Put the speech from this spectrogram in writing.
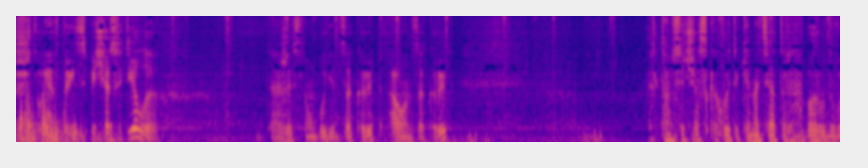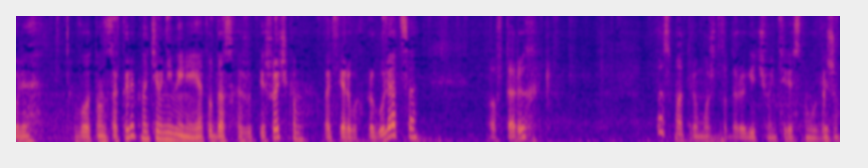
Что я, в принципе, сейчас и делаю. Даже если он будет закрыт, а он закрыт. Там сейчас какой-то кинотеатр оборудовали. Вот, он закрыт, но тем не менее, я туда схожу пешочком. Во-первых, прогуляться. Во-вторых, посмотрю, может по дороге чего интересного увижу.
